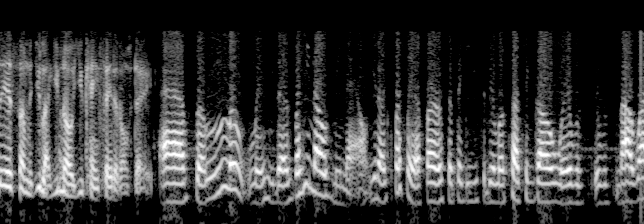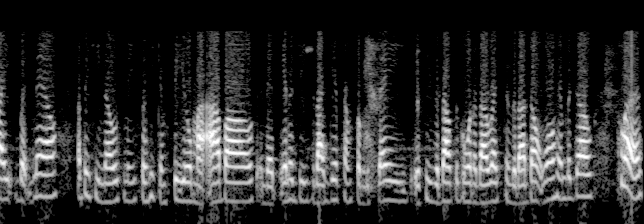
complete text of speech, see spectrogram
said something that you like? You know, you can't say that on stage. Absolutely, he does. But he knows me now. You know, especially at first, I think it used to be a little touch and go where it was it was not right. But now I think he knows me, so he can feel my eyeballs and that energy that I give him from the stage if he's about to go in a direction that I don't want him to go. Plus,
